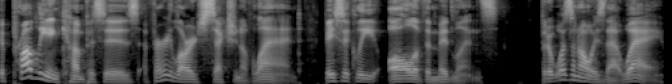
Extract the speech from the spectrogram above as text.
it probably encompasses a very large section of land, basically all of the Midlands. But it wasn't always that way.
